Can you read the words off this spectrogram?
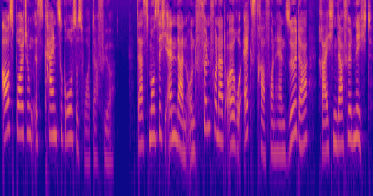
Ausbeutung ist kein zu großes Wort dafür. Das muss sich ändern und 500 Euro extra von Herrn Söder reichen dafür nicht.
